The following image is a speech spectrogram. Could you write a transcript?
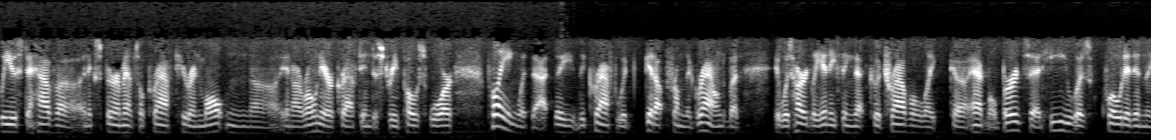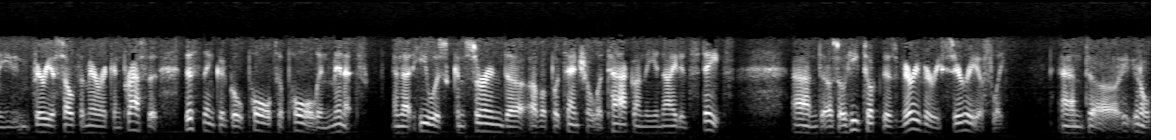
We used to have a, an experimental craft here in Malton uh, in our own aircraft industry post-war playing with that. The the craft would get up from the ground, but it was hardly anything that could travel like uh, Admiral Byrd said. He was quoted in the various South American press that this thing could go pole to pole in minutes, and that he was concerned uh, of a potential attack on the United States. And uh, so he took this very, very seriously. And, uh, you know,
